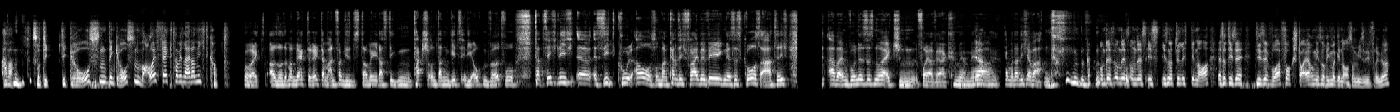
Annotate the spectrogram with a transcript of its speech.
aber so die, die großen, den großen Wow-Effekt habe ich leider nicht gehabt. Korrekt. Also man merkt direkt am Anfang diesen storylastigen Touch und dann geht es in die Open World, wo tatsächlich äh, es sieht cool aus und man kann sich frei bewegen. Es ist großartig. Aber im Grunde ist es nur Action-Feuerwerk. Mehr, mehr ja. kann man da nicht erwarten. Und es, und es, und es ist, ist natürlich genau, also diese, diese Warfox-Steuerung ist noch immer genauso mies wie früher.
